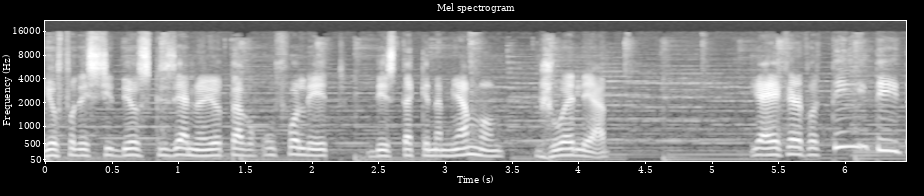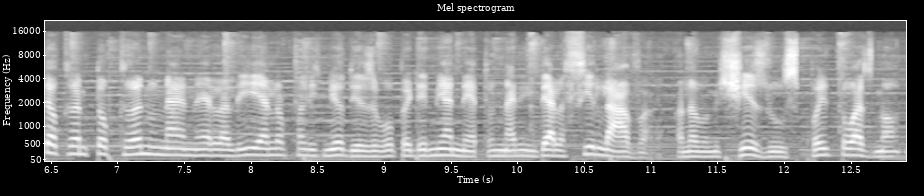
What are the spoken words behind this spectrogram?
E eu falei: Se Deus quiser, não. Eu tava com um folheto desse daqui na minha mão, joelhado. E aí ela falou: Tem, tem, tocando, tocando né, nela ali. E ela falou: Meu Deus, eu vou perder minha neta. O nariz dela se lava. Falando: Jesus, põe tuas mãos.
